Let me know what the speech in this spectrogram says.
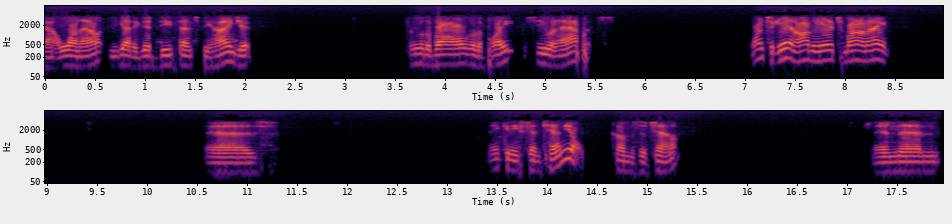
Got one out. You got a good defense behind you. Throw the ball over the plate, see what happens. Once again, on the air tomorrow night, as Ankeny Centennial comes to town. And then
